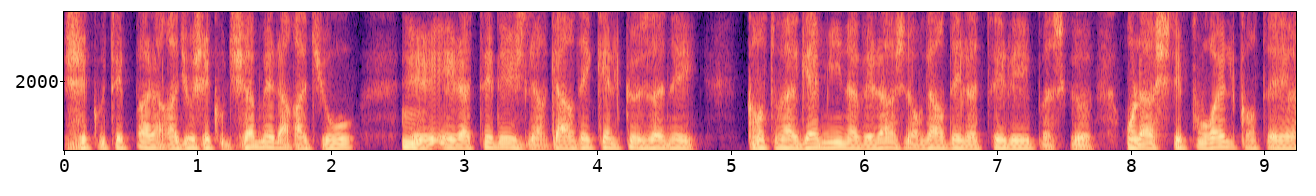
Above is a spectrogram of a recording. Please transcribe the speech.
j'écoutais pas la radio, j'écoute jamais la radio. Mm. Et, et la télé, je l'ai regardée quelques années. Quand ma gamine avait l'âge de regarder la télé, parce que on l'a acheté pour elle quand elle est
